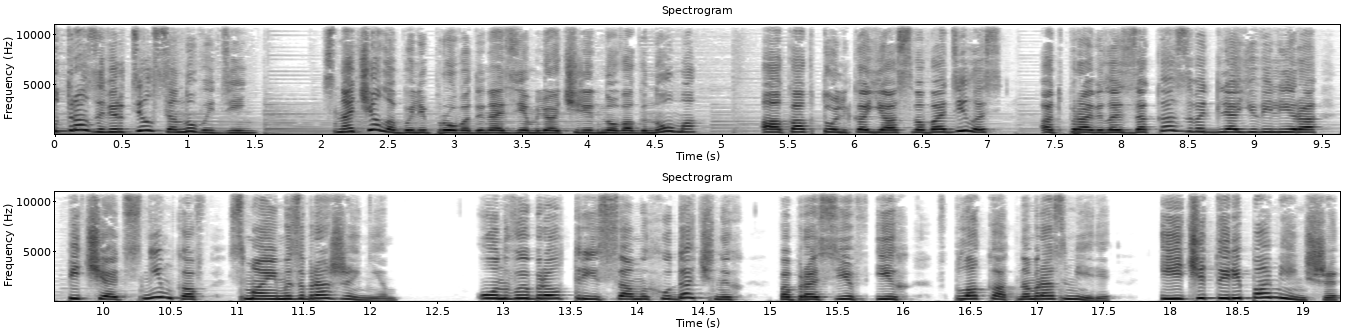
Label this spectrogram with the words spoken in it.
Утра завертелся новый день. Сначала были проводы на землю очередного гнома, а как только я освободилась, отправилась заказывать для ювелира печать снимков с моим изображением. Он выбрал три самых удачных, попросив их в плакатном размере, и четыре поменьше,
